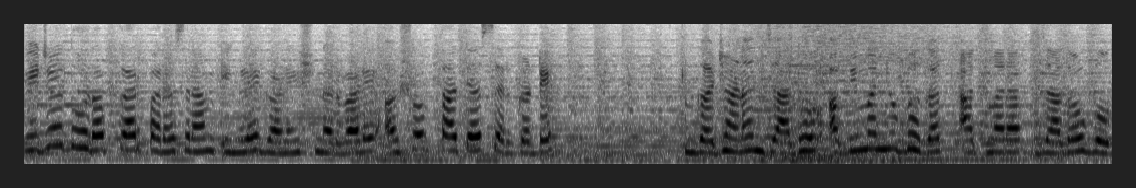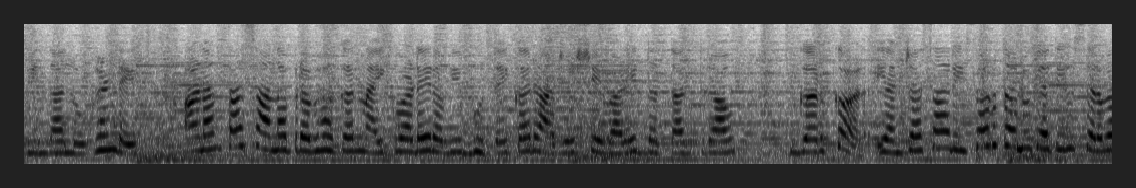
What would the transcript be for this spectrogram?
विजय धोडपकर परसराम इंगळे गणेश नरवाडे अशोक तात्या सरकटे गजानन जाधव अभिमन्यू भगत आत्माराम जाधव गोविंदा लोखंडे अनंता साना प्रभाकर नाईकवाडे रवी भुतेकर राजेश शेवाळे दत्तात्रराव गरकळ यांच्यासह रिसोड तालुक्यातील सर्व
